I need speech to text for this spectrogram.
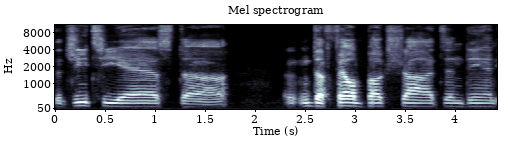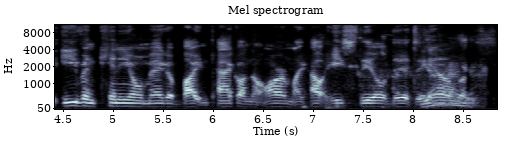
the GTS, the the Feld buckshot, and then even Kenny Omega biting Pac on the arm, like how Ace Steel did to him. Yes.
